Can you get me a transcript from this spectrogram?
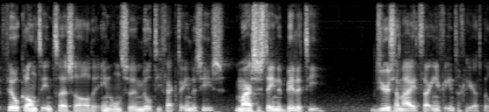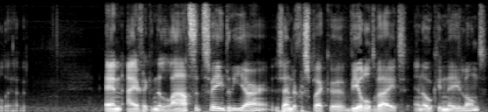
veel klanten interesse hadden in onze multifactor indices, maar sustainability, duurzaamheid daarin geïntegreerd wilden hebben. En eigenlijk in de laatste twee, drie jaar zijn de gesprekken wereldwijd en ook in Nederland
